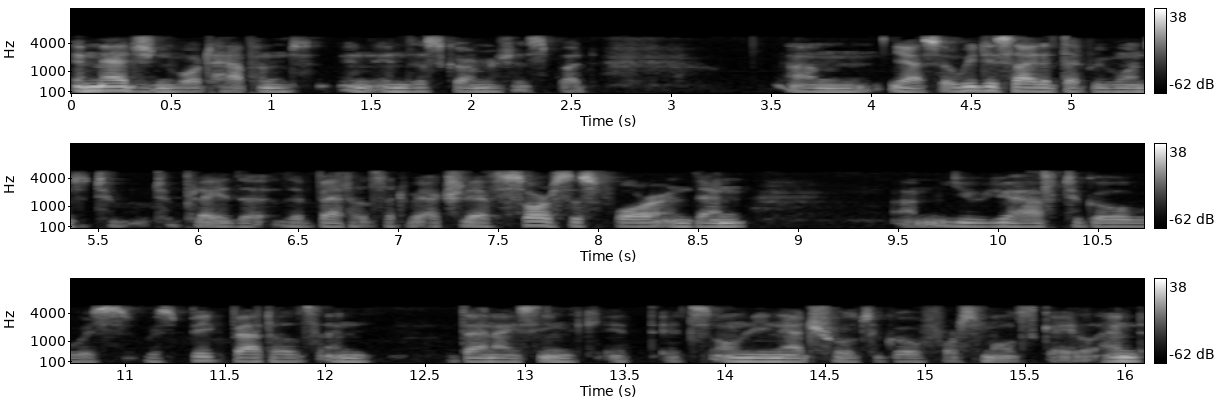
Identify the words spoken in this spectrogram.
imagine what happened in, in the skirmishes. But um, yeah so we decided that we wanted to, to play the, the battles that we actually have sources for. And then um, you you have to go with with big battles. And then i think it, it's only natural to go for small scale. And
